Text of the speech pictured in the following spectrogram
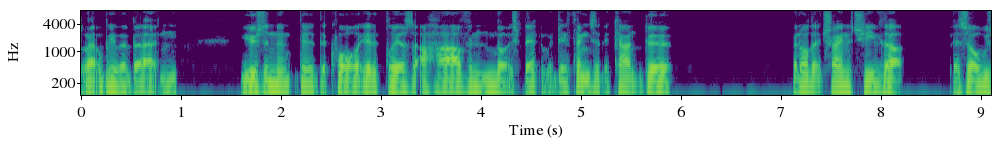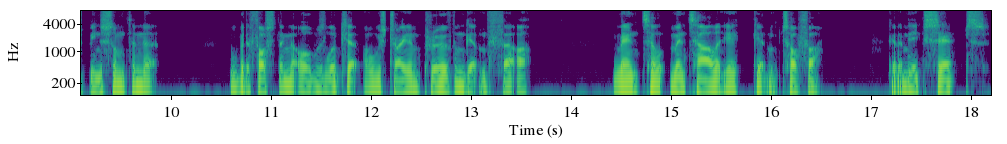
That'll be about it. And using the, the, the, quality of the players that I have and not expecting to do things that they can't do in order to try and achieve that has always been something that will be the first thing that I always look at. I always try and improve them, get them fitter, mental mentality, get them tougher, get them to accept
